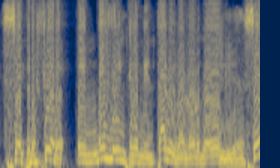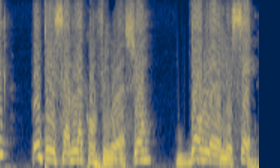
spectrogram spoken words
se prefiere, en vez de incrementar el valor de L y C, utilizar la configuración WLC,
